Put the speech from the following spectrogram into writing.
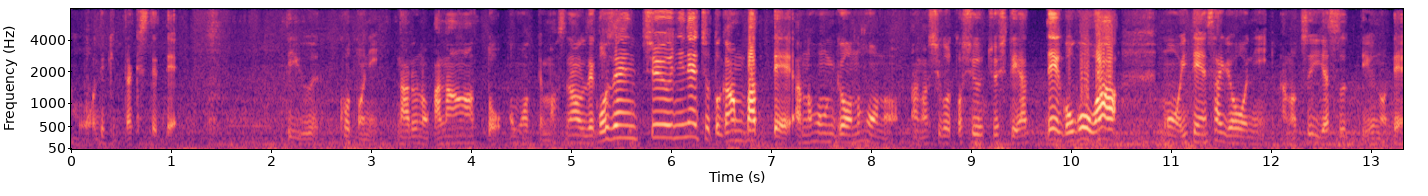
もうできるだけ捨ててっていうことになるのかなと思ってます。なので午前中にね、ちょっと頑張ってあの本業の方のあの仕事集中してやって、午後はもう移転作業にあの費やすっていうので、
